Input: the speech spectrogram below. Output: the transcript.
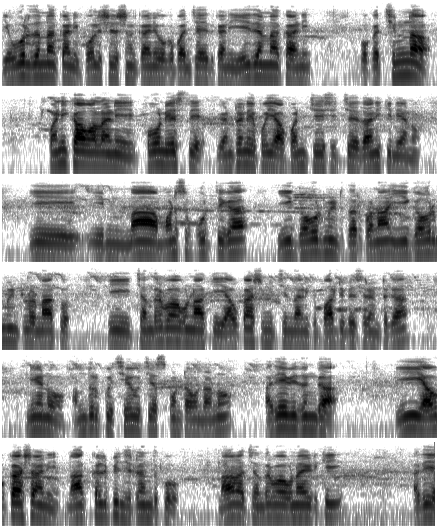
ఎవరిదన్నా కానీ పోలీస్ స్టేషన్ కానీ ఒక పంచాయతీ కానీ ఏదన్నా కానీ ఒక చిన్న పని కావాలని ఫోన్ వేస్తే వెంటనే పోయి ఆ పని చేసి ఇచ్చేదానికి నేను ఈ ఈ నా మనసు పూర్తిగా ఈ గవర్నమెంట్ తరఫున ఈ గవర్నమెంట్లో నాకు ఈ చంద్రబాబు నాకు ఈ అవకాశం ఇచ్చిన దానికి పార్టీ ప్రెసిడెంట్గా నేను అందరికీ సేవ్ చేసుకుంటా ఉన్నాను. అదేవిధంగా ఈ అవకాశాన్ని నాకు కల్పించినందుకు నారా చంద్రబాబు నాయుడికి అదే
